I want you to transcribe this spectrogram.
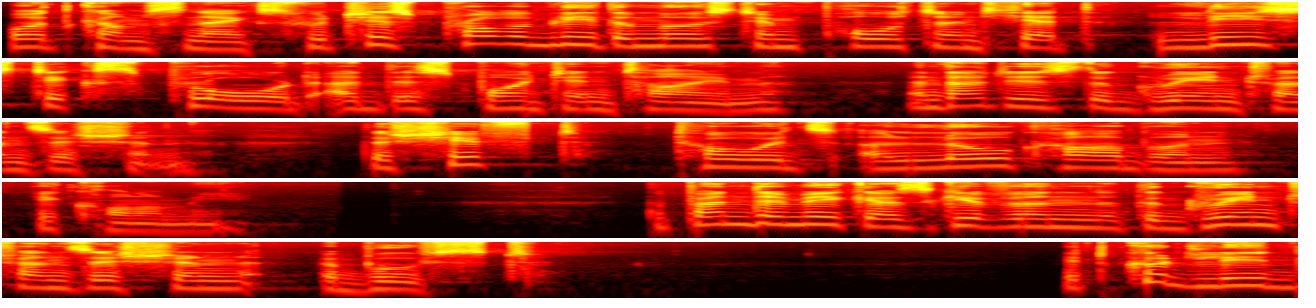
what comes next, which is probably the most important yet least explored at this point in time, and that is the green transition, the shift towards a low-carbon economy. The pandemic has given the green transition a boost. It could lead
